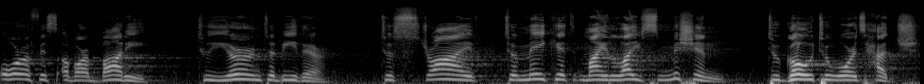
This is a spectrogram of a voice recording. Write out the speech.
orifice of our body to yearn to be there, to strive to make it my life's mission to go towards Hajj.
